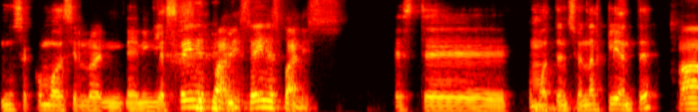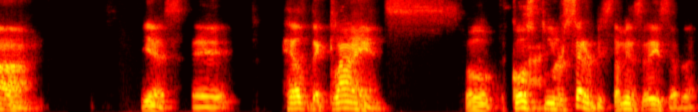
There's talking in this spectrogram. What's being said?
no sé cómo decirlo en, en inglés. Say in Spanish, say in Spanish. Este, como atención al cliente. Ah, yes. eh, help the clients. O customer service también se dice, ¿verdad?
